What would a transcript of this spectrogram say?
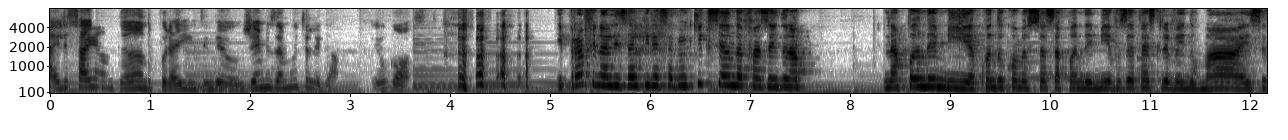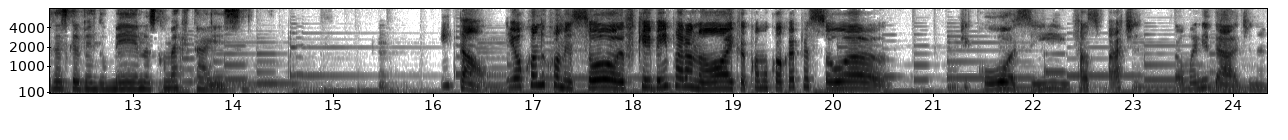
ele sai andando por aí, entendeu? Gêmeos é muito legal. Eu gosto. e para finalizar, eu queria saber o que, que você anda fazendo na, na pandemia. Quando começou essa pandemia, você está escrevendo mais? Você está escrevendo menos? Como é que tá isso? Então, eu quando começou, eu fiquei bem paranoica, como qualquer pessoa ficou, assim, faço parte da humanidade, né?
